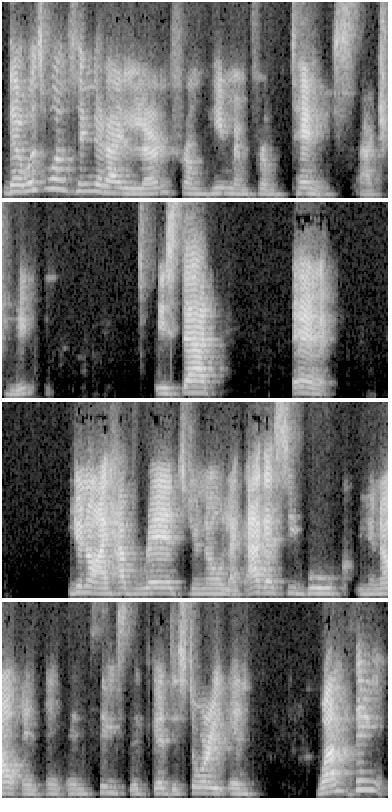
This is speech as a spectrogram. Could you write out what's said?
there was one thing that I learned from him and from tennis actually, is that, uh, you know, I have read, you know, like Agassi book, you know, and, and, and things that get the story. And one thing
